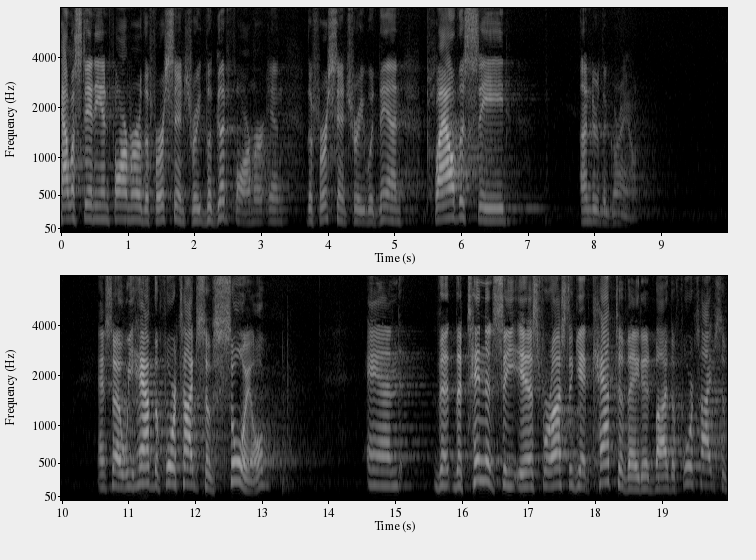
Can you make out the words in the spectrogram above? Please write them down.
Palestinian farmer of the first century, the good farmer in the first century, would then plow the seed under the ground. And so we have the four types of soil and the, the tendency is for us to get captivated by the four types of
